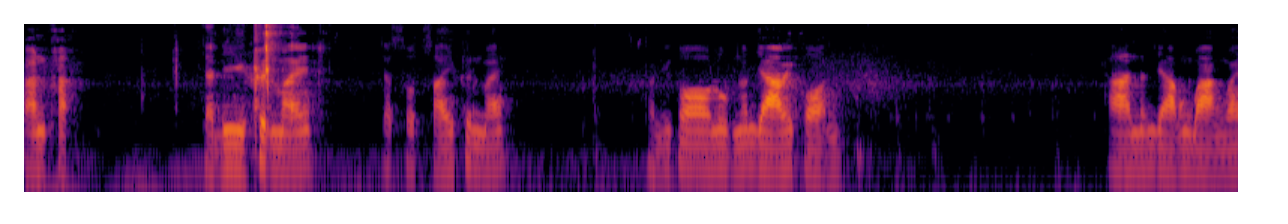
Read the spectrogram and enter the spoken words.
การขัดจะดีขึ้นไหม จะสดใสขึ้นไหม ตอนนี้ก็รูปน้ำยาไว้ก่อน ทาน้ำยาบางๆไว้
